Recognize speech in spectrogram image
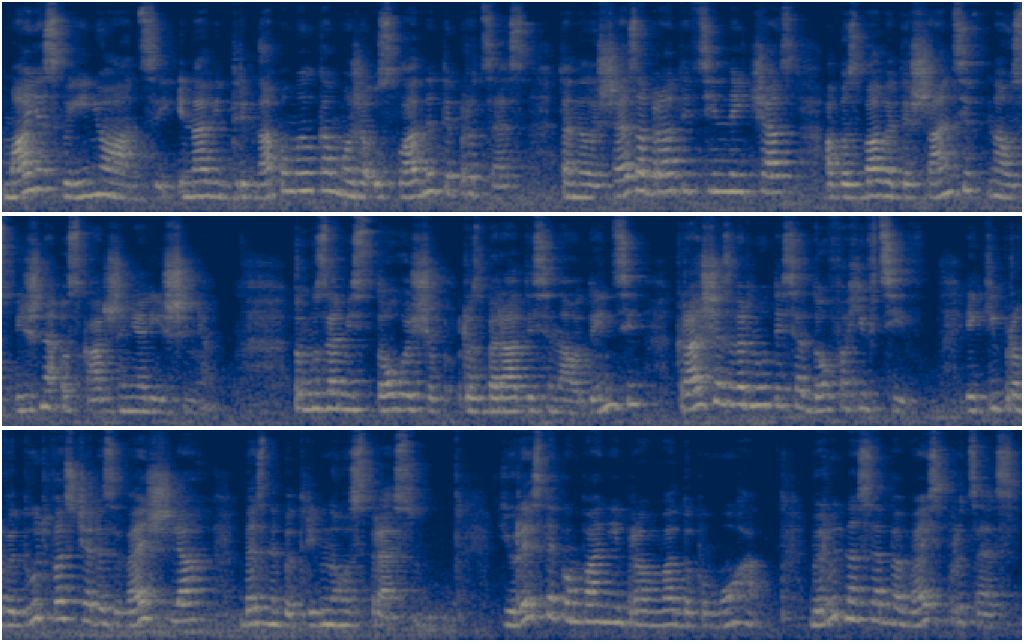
має свої нюанси, і навіть дрібна помилка може ускладнити процес та не лише забрати цінний час а позбавити шансів на успішне оскарження рішення. Тому замість того, щоб розбиратися наодинці, краще звернутися до фахівців, які проведуть вас через весь шлях без непотрібного стресу. Юристи компанії Правова допомога беруть на себе весь процес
